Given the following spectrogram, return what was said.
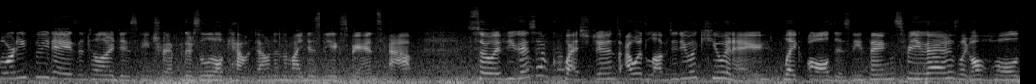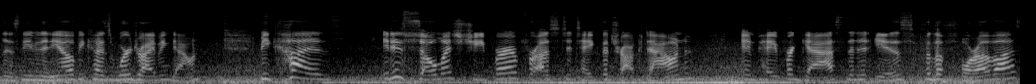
43 days until our disney trip there's a little countdown in the my disney experience app so if you guys have questions i would love to do a q&a like all disney things for you guys like a whole disney video because we're driving down. Because it is so much cheaper for us to take the truck down and pay for gas than it is for the four of us.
